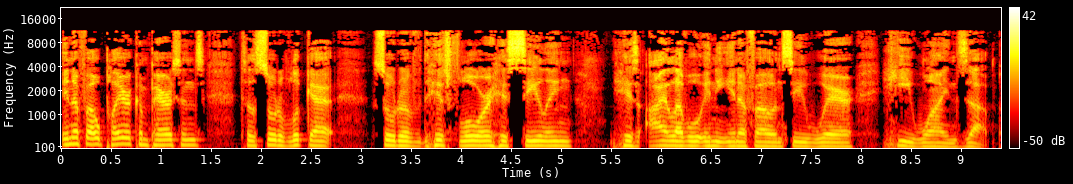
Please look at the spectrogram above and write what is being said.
NFL player comparisons to sort of look at sort of his floor, his ceiling, his eye level in the NFL and see where he winds up.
